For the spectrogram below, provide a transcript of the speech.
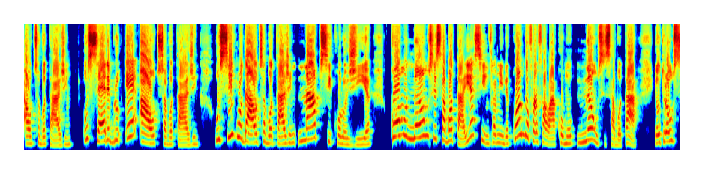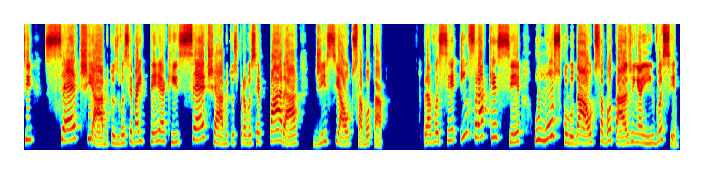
autossabotagem? o cérebro e a autossabotagem, o ciclo da autossabotagem na psicologia, como não se sabotar. E assim, família, quando eu for falar como não se sabotar, eu trouxe sete hábitos. Você vai ter aqui sete hábitos para você parar de se auto-sabotar para você enfraquecer o músculo da autossabotagem aí em você.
